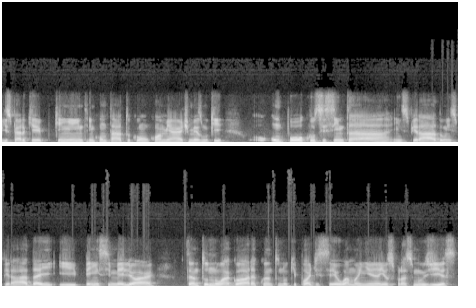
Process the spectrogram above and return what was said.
espero que quem entre em contato com, com a minha arte, mesmo que um pouco se sinta inspirado, inspirada e, e pense melhor tanto no agora quanto no que pode ser o amanhã e os próximos dias.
